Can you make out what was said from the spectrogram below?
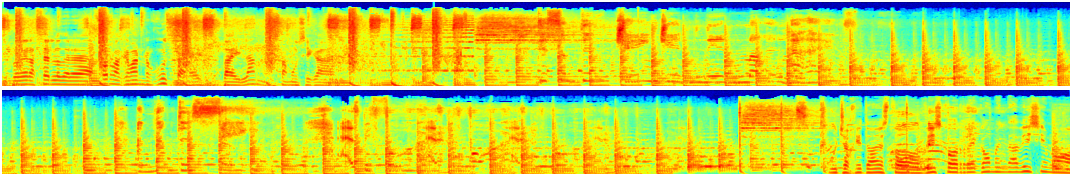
Y poder hacerlo de la forma que más nos gusta es bailando esta música. Mucho ojito a esto, disco recomendadísimo.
